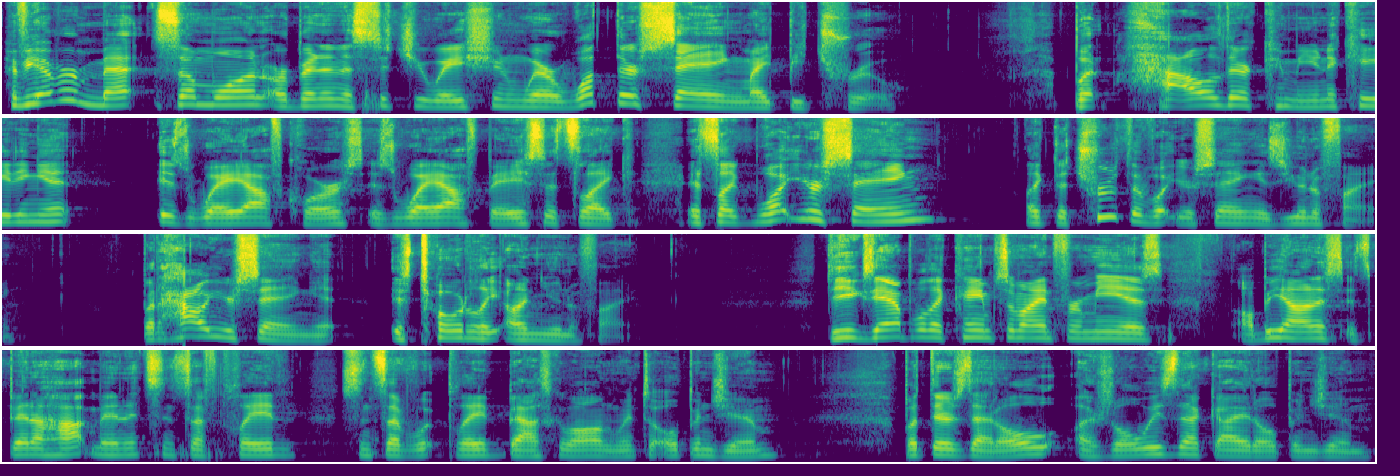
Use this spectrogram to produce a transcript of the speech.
Have you ever met someone or been in a situation where what they're saying might be true, but how they're communicating it is way off course, is way off base? It's like it's like what you're saying, like the truth of what you're saying is unifying, but how you're saying it is totally ununifying. The example that came to mind for me is I'll be honest, it's been a hot minute since I've played since I've played basketball and went to open gym. But there's that old, there's always that guy at open gym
